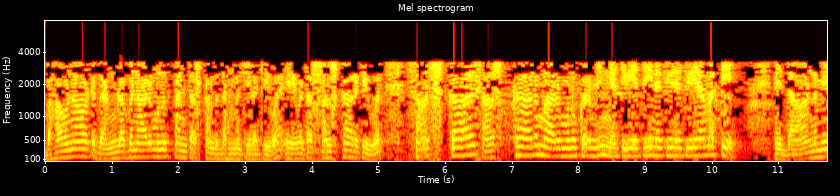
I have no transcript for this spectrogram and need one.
භාවනාවට ගනු ලබන අරමුණු පංචස්කන්ධ ධර්ම කියලා කිව්වා. ඒවට සංස්කාර කිව්වා. සංස්කාර සංස්කාරම අරමුණු කරමින් ඇති ඇති නැති නැති යමක් තියෙනවා. මේ දානමය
